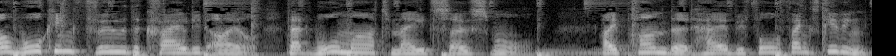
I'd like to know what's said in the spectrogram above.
While walking through the crowded aisle that Walmart made so small, I pondered how before Thanksgiving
